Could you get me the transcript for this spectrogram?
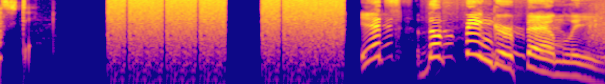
plastic. It's the Finger Family.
